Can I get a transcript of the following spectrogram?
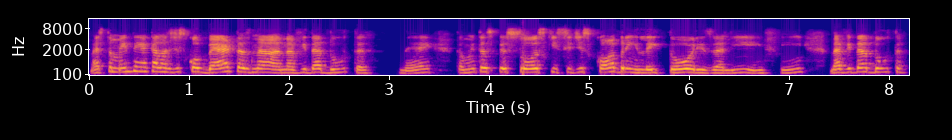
mas também tem aquelas descobertas na, na vida adulta, né? Então, muitas pessoas que se descobrem leitores ali, enfim, na vida adulta.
